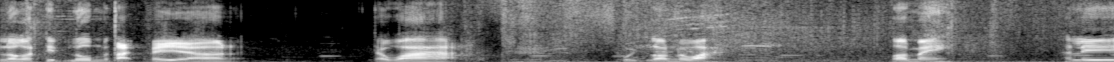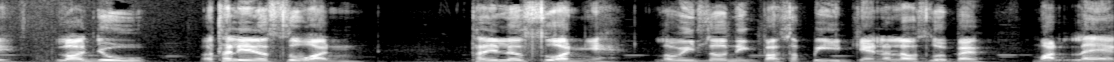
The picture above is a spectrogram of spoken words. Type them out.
เราก็ติดโลมาตัดไปแล้ว แต่ว่าอุ้ยรอดไหมวะ รอดไหมทะเลรอดอยู่ แล้วทะเลเราสวน ทะเลเราสวนไง เรามีโซนิกบัฟสปีดไงแล้วเราสวนไปหมัดแรก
